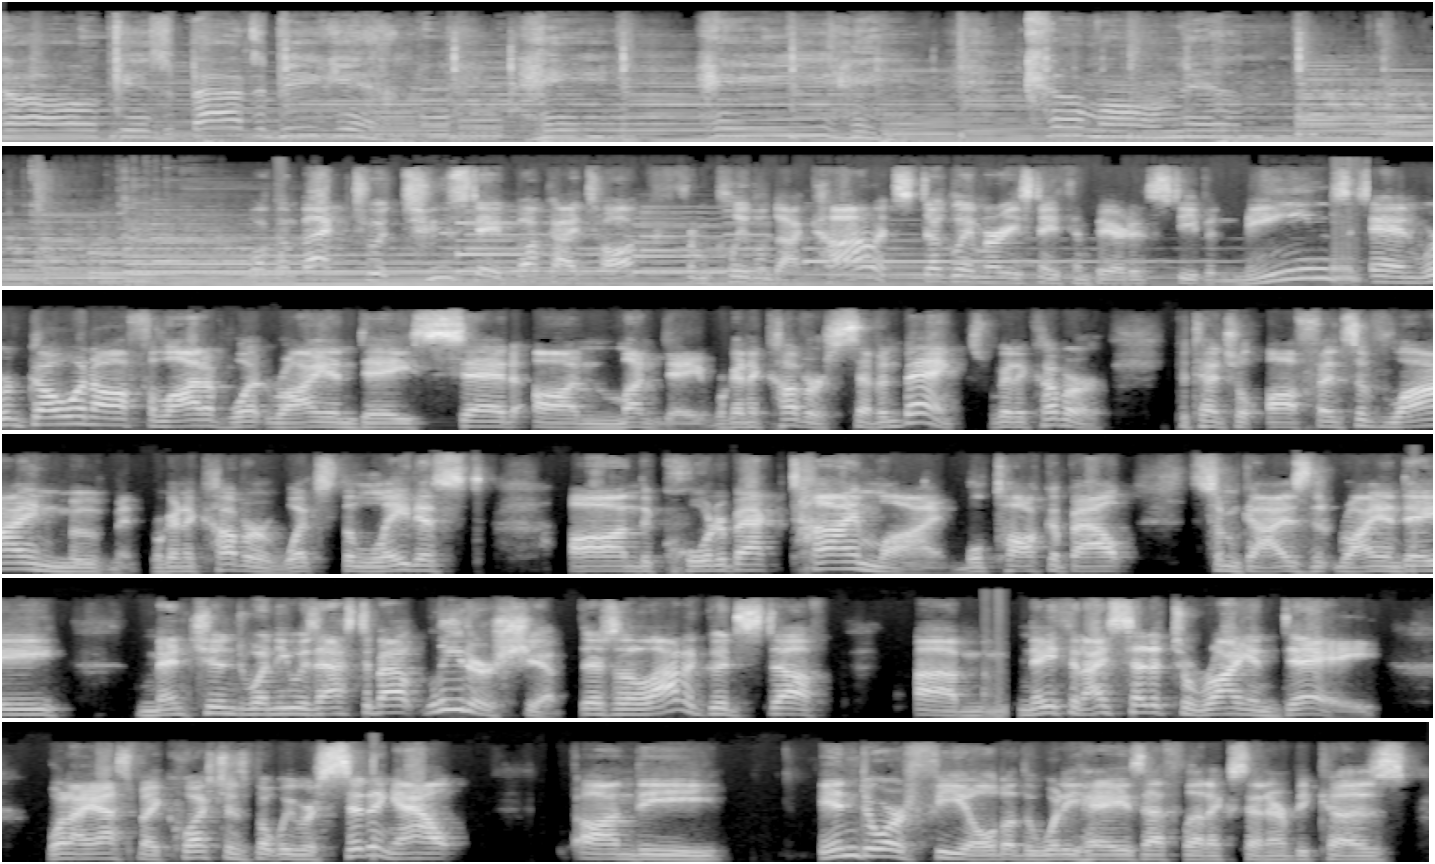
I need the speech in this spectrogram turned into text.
Talk is about to begin. Hey, hey, hey, come on in. Welcome back to a Tuesday Buckeye Talk from Cleveland.com. It's Doug Lesmerises, Nathan Baird, and Stephen Means. And we're going off a lot of what Ryan Day said on Monday. We're going to cover Sevyn Banks. We're going to cover potential offensive line movement. We're going to cover what's the latest on the quarterback timeline. We'll talk about some guys that Ryan Day mentioned when he was asked about leadership. There's a lot of good stuff. Um, Nathan, I said it to Ryan Day when I asked my questions, but we were sitting out on the indoor field of the Woody Hayes Athletic Center because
